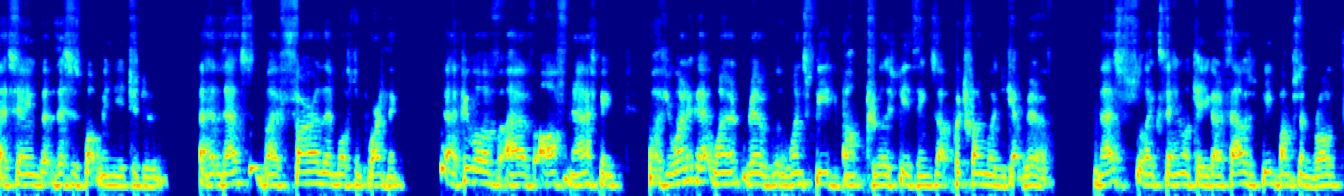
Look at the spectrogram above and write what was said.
and saying that this is what we need to do. That's by far the most important thing. Uh, people have, have often asked me, well, if you want to get one, rid of one speed bump to really speed things up, which one would you get rid of? And that's like saying, okay, you got a thousand speed bumps on the road.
